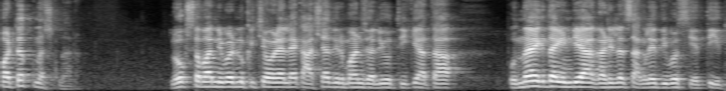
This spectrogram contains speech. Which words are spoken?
पटत नसणार. लोकसभा निवडणुकीच्या वेळेला एक आशा निर्माण झाली होती की आता पुन्हा एकदा इंडिया आघाडीला चांगले दिवस येतील.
